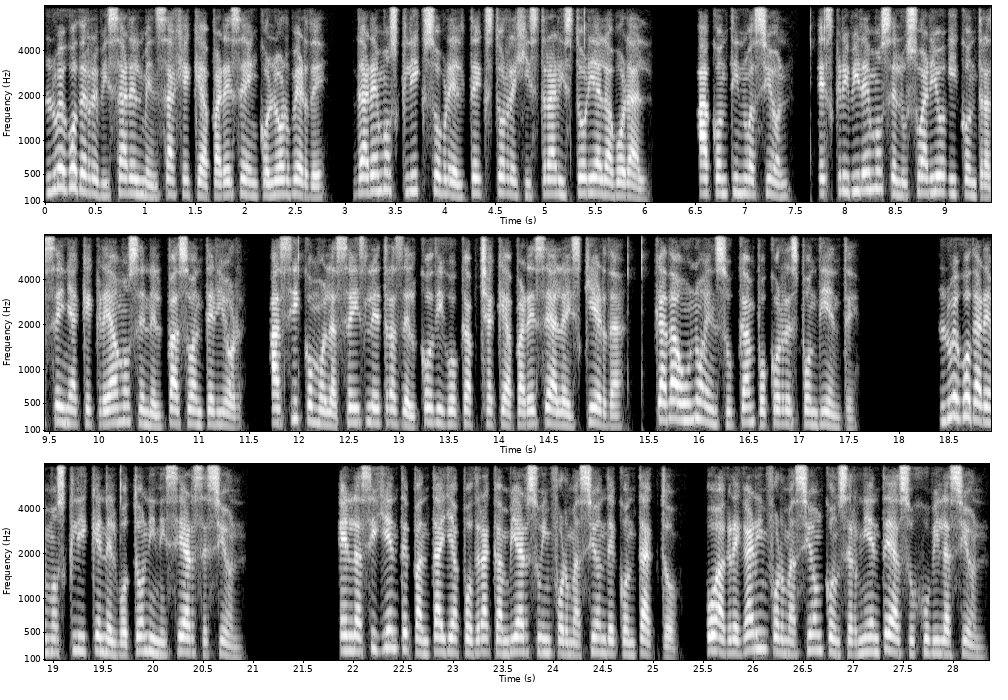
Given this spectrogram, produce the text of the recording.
Luego de revisar el mensaje que aparece en color verde, daremos clic sobre el texto Registrar historia laboral. A continuación, escribiremos el usuario y contraseña que creamos en el paso anterior, así como las seis letras del código CAPTCHA que aparece a la izquierda, cada uno en su campo correspondiente. Luego daremos clic en el botón Iniciar sesión. En la siguiente pantalla podrá cambiar su información de contacto, o agregar información concerniente a su jubilación.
